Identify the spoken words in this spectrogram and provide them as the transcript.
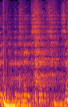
it, it makes sense.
